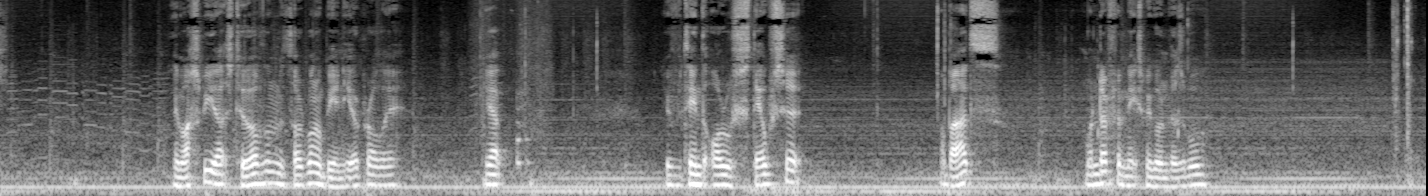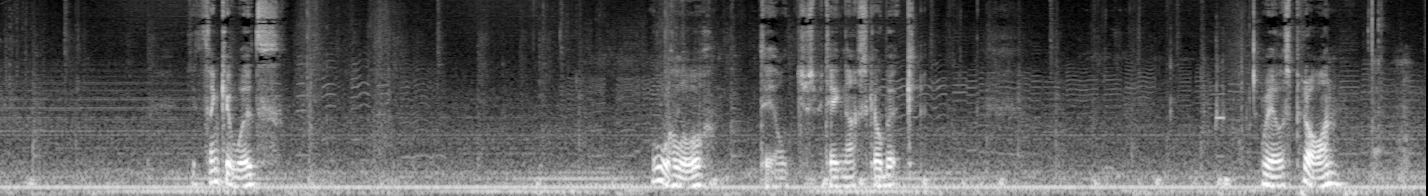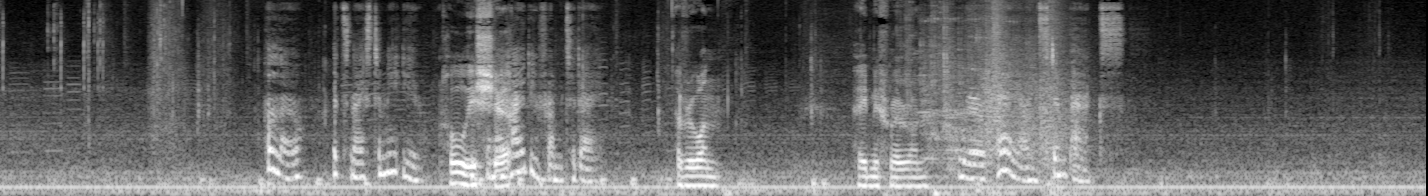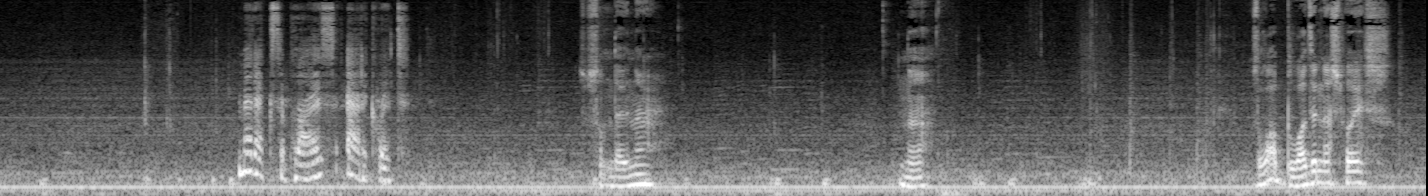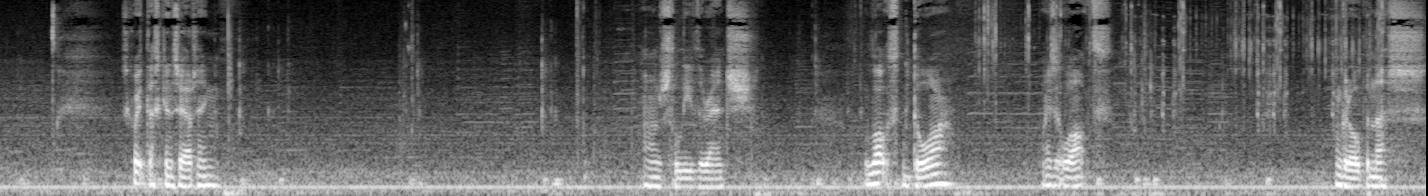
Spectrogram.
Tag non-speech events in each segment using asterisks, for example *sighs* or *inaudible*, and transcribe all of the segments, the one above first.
They must be, that's two of them. The third one will be in here probably. Yep. You've obtained the oral Stealth Suit. Oh, Not bad. Wonder if it makes me go invisible. You'd think it would. Oh, hello. I'll just be taking that skill book. Wait, let's put it on. Hello, it's nice to meet you. Holy shit. Can I hide you from today? Everyone. Hide me from everyone. We're okay on Stimpaks. Medic supplies adequate. Is there something down there? No. There's a lot of blood in this place. It's quite disconcerting. I'll just leave the wrench. Locked door. Why is it locked? I'm gonna open this.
